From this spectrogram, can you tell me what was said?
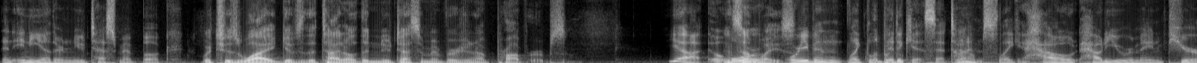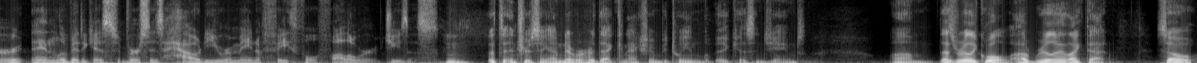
than any other New Testament book. Which is why it gives the title of the New Testament version of Proverbs. Yeah, In some ways. or even like Leviticus at Yeah. times. Like how how do you remain pure in Leviticus versus how do you remain a faithful follower of Jesus? Hmm, that's interesting. I've never heard that connection between Leviticus and James. Um, that's really cool. I really like that. So,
